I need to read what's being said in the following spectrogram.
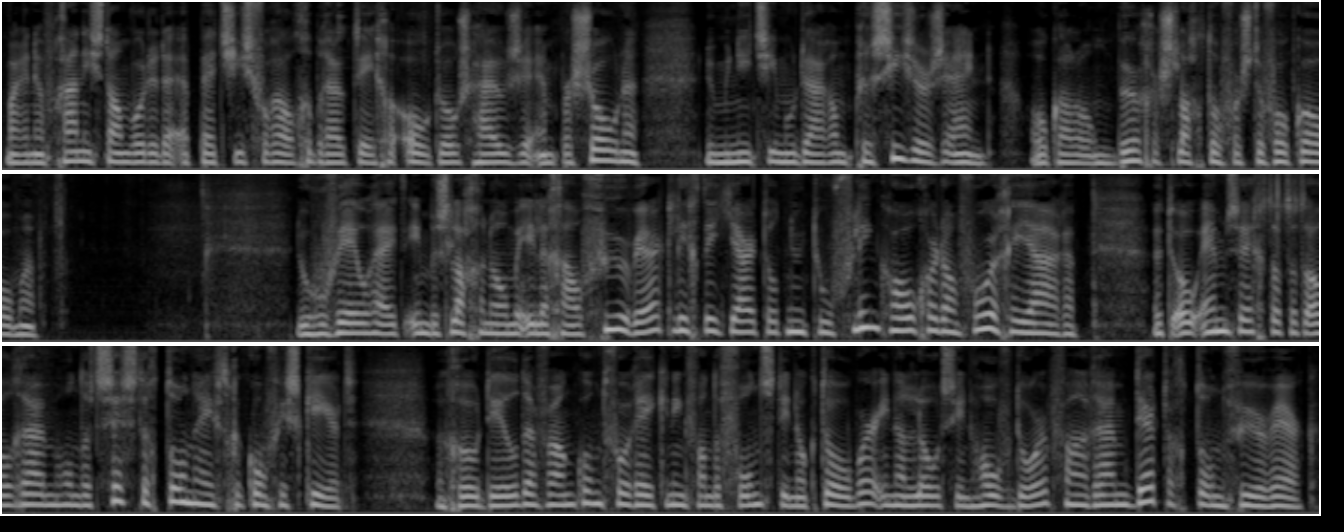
Maar in Afghanistan worden de Apaches vooral gebruikt tegen auto's, huizen en personen. De munitie moet daarom preciezer zijn, ook al om burgerslachtoffers te voorkomen. De hoeveelheid in beslag genomen illegaal vuurwerk ligt dit jaar tot nu toe flink hoger dan vorige jaren. Het OM zegt dat het al ruim 160 ton heeft geconfiskeerd. Een groot deel daarvan komt voor rekening van de vondst in oktober in een loods in Hoofddorp van ruim 30 ton vuurwerk.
